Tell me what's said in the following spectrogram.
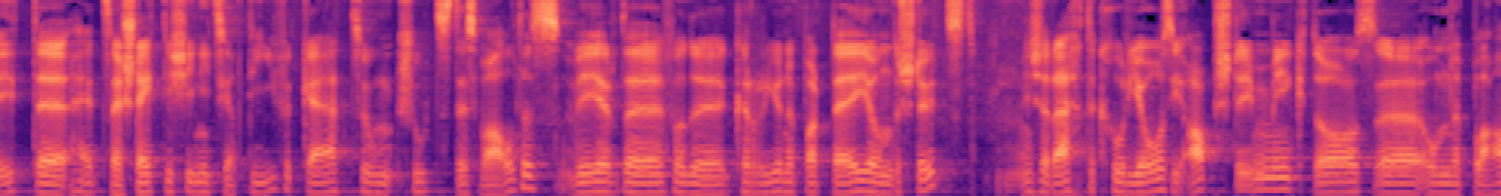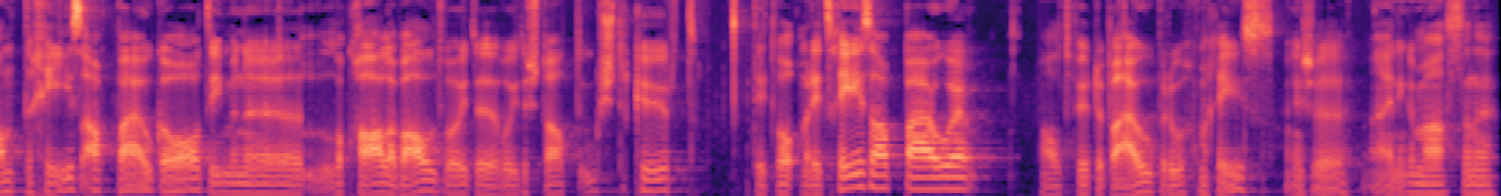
Dort äh, hat es eine städtische Initiative gegeben zum Schutz des Waldes, wird äh, von der Grünen Partei unterstützt. Ist eine recht kuriose Abstimmung, da es äh, um einen geplanten Käseabbau geht in einem lokalen Wald, wo in der, wo in der Stadt Uster gehört. Dort will man jetzt Käse abbauen. Halt für den Bau braucht man Käse. Ist äh, einigermaßen eine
